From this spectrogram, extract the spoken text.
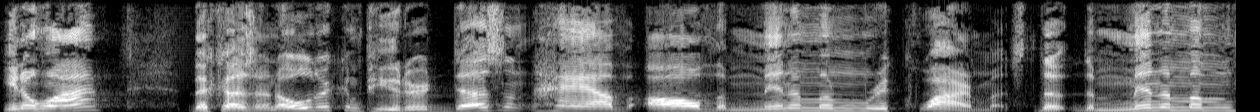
You know why? Because an older computer doesn't have all the minimum requirements, the, the minimum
